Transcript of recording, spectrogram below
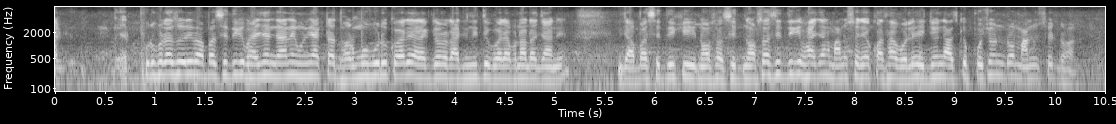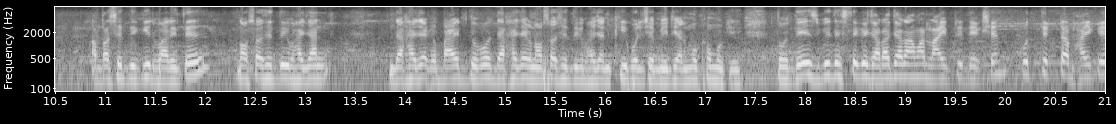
এক ফুরফুরা শরীফ আব্বাস সিদ্দিকি ভাইজান জানে উনি একটা ধর্মগুরু করে আর একজন রাজনীতি করে আপনারা জানেন। যে আব্বাস সিদ্দিকি নশা সিদ্দিকি নশা সিদ্দিকি ভাইজান মানুষের কথা বলে এই জন্য আজকে প্রচণ্ড মানুষের ঢল। আব্বাস সিদ্দিকির বাড়িতে নশা সিদ্দিকি ভাইজান দেখা যাক বাইট দেবো দেখা যাক নশা সিদ্দিকি ভাইজান কী বলছে মিডিয়ার মুখোমুখি। তো দেশ বিদেশ থেকে যারা যারা আমার লাইভটি দেখছেন প্রত্যেকটা ভাইকে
